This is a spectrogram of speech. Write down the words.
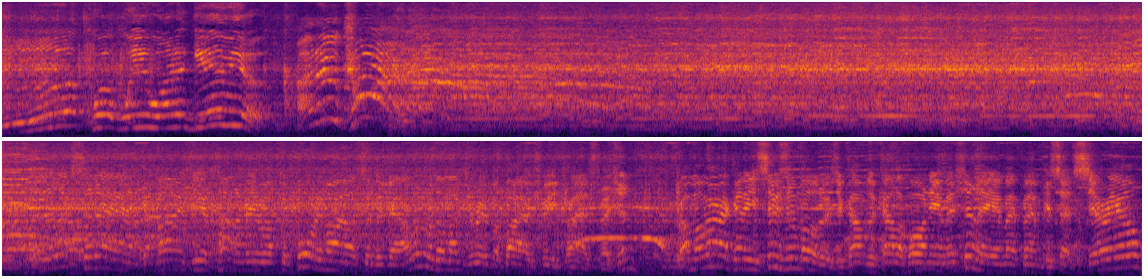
Look what we want to give you. A new car! The deluxe sedan combines the economy of up to 40 miles to the gallon with a luxury of a five-speed transmission. From American Isuzu Motors, it comes with California Mission AM-FM cassette stereo,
